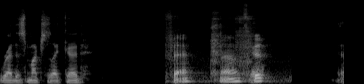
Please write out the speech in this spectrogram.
read as much as I could. Fair. No, that's Yeah. good. Yeah.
